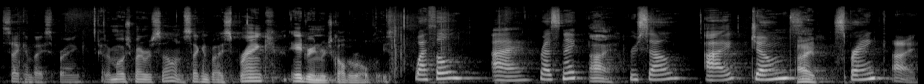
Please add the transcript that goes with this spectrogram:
Second by Sprank. Got a motion by Roussell and a second by Sprank. Adrienne, would you call the roll, please? Wethal, Aye. Resnick. Aye. Roussell. Aye. Jones. Aye. Sprank. Aye.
